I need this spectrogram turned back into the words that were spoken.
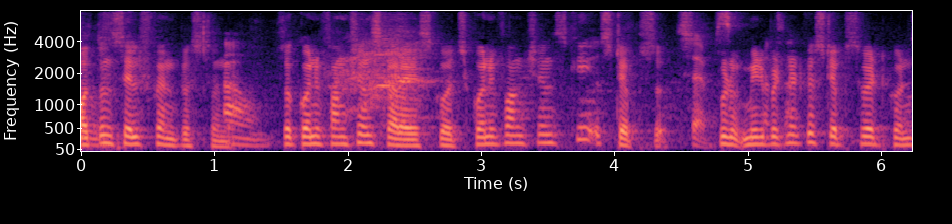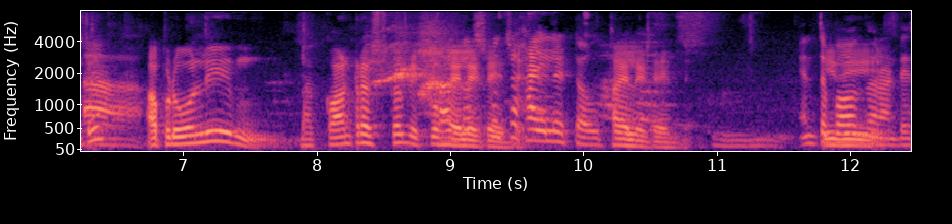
మొత్తం సెల్ఫ్ కనిపిస్తుంది. సో కొన్ని ఫంక్షన్స్కి అలా వేసుకోవచ్చు. కొన్ని ఫంక్షన్స్కి స్టెప్స్ Steps. ఇప్పుడు మీరు పెట్టినట్టుగా స్టెప్స్ పెట్టుకుంటే అప్పుడు ఓన్లీ కాంట్రాస్ట్ ఎక్కువ హైలైట్ అయింది హైలైట్ అవుతుంది. హైలైట్ అయింది ఎంత బాగుందనండి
